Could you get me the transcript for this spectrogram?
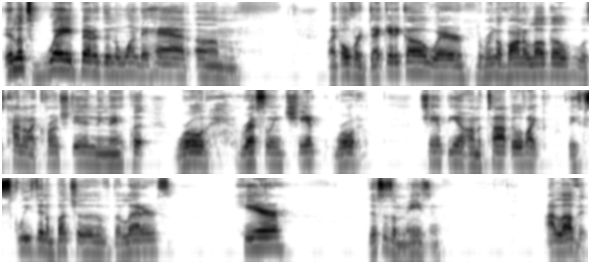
It looks way better than the one they had um like over a decade ago where the Ring of Honor logo was kind of like crunched in and they put World Wrestling Champ World Champion on the top. It was like they squeezed in a bunch of the letters. Here, this is amazing. I love it.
